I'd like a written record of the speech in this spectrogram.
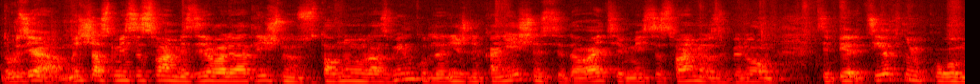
Друзья, мы сейчас вместе с вами сделали отличную суставную разминку для нижних конечностей. Давайте вместе с вами разберем теперь технику.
